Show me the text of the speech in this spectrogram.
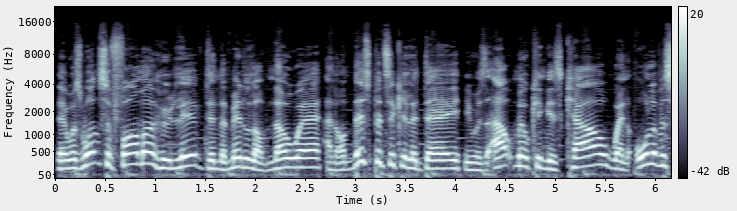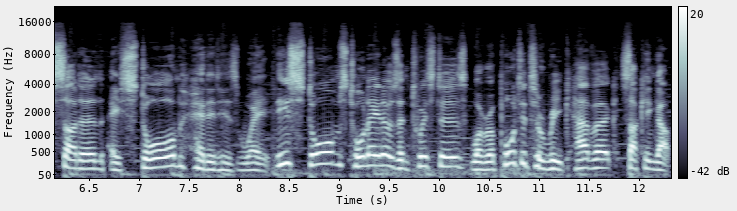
There was once a farmer who lived in the middle of nowhere, and on this particular day, he was out milking his cow when all of a sudden, a storm headed his way. These storms, tornadoes, and twisters were reported to wreak havoc, sucking up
